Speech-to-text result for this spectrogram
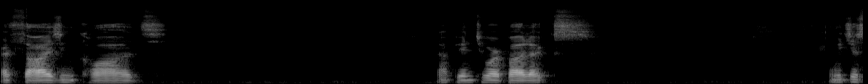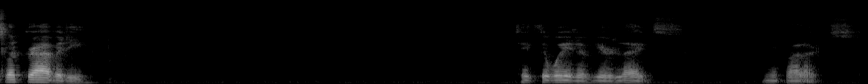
our thighs and quads, up into our buttocks. And we just let gravity take the weight of your legs and your buttocks.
